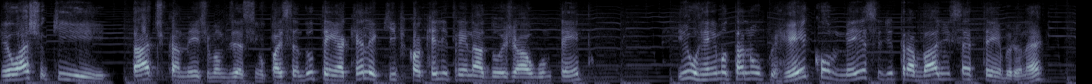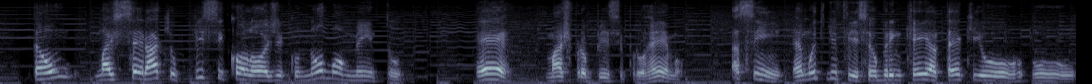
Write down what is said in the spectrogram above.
Eu acho que, taticamente, vamos dizer assim, o Paysandu tem aquela equipe com aquele treinador já há algum tempo, e o Remo está no recomeço de trabalho em setembro, né? Então, mas será que o psicológico no momento é mais propício para o Remo? Assim, é muito difícil. Eu brinquei até que o, o,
